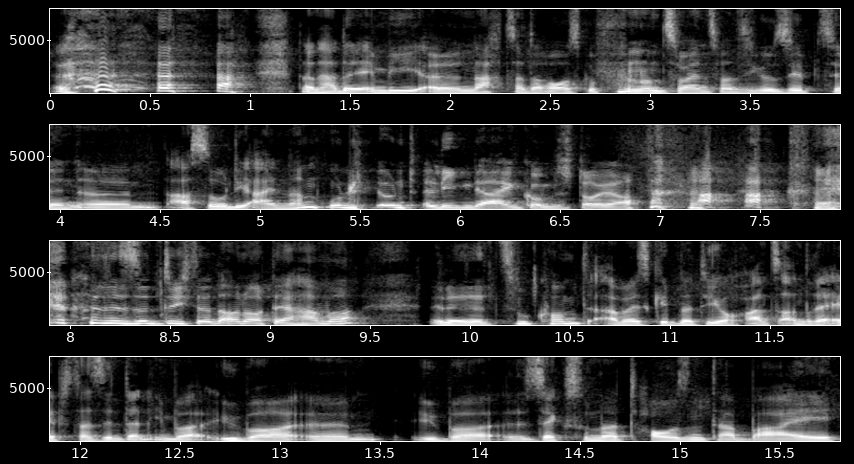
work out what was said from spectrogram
dann hat er irgendwie, äh, nachts hat er rausgefunden um 22.17 Uhr, ähm, ach so, die Einnahmen unterliegen der Einkommenssteuer. das ist natürlich dann auch noch der Hammer, der dazu kommt. Aber es gibt natürlich auch ganz andere Apps, da sind dann über, über, ähm, über 600.000 dabei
